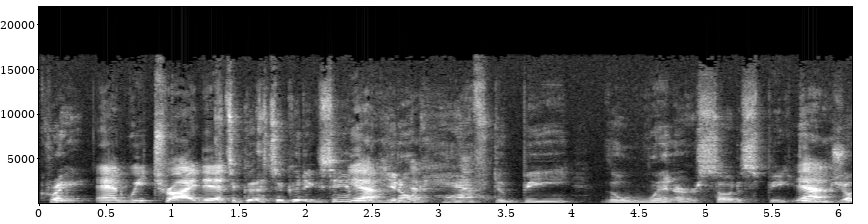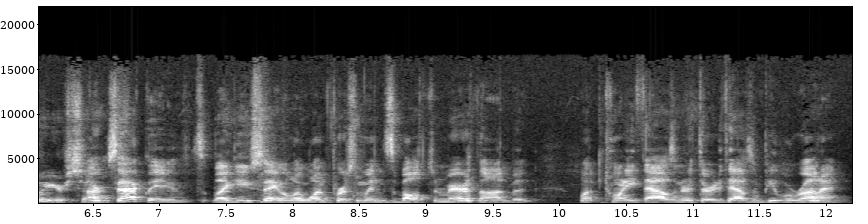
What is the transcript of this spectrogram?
Great. And we tried it. That's a good. That's a good example. Yeah, you don't yeah. have to be the winner, so to speak, to Yeah. enjoy yourself. Exactly. It's like you say, only one person wins the Boston Marathon, but what, 20,000 or 30,000 people run it.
